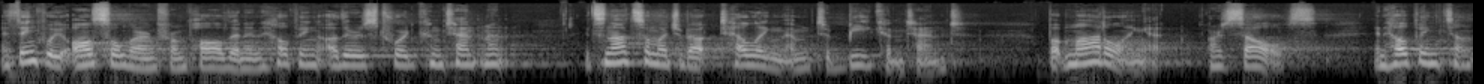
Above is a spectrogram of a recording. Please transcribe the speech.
I think we also learn from Paul that in helping others toward contentment, it's not so much about telling them to be content, but modeling it ourselves and helping to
